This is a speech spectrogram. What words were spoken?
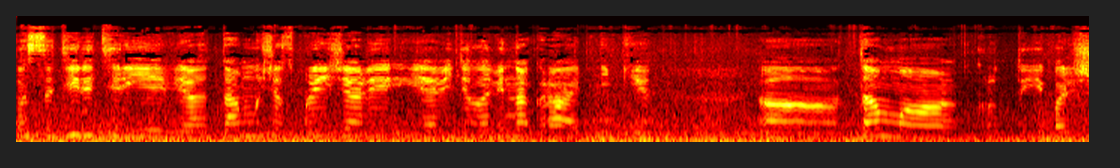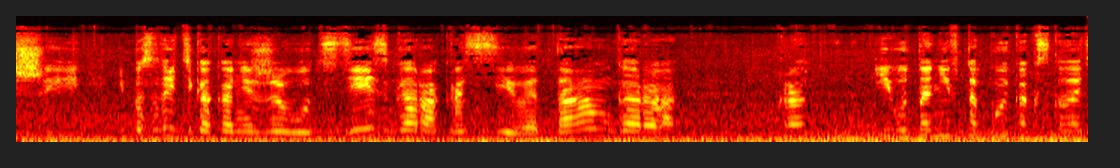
Посадили деревья. Там мы сейчас проезжали, я видела виноградники. А, дома крутые, большие. И посмотрите, как они живут. Здесь гора красивая, там гора. И вот они в такой, как сказать,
